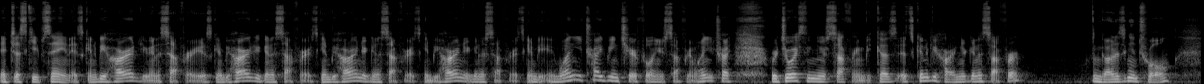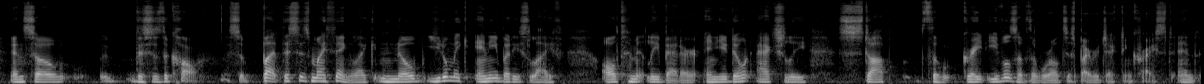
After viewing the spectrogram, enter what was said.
it just keeps saying it's going to be hard, you're going to suffer. It's going to be hard, you're going to suffer. It's going to be hard, you're going to suffer. It's going to be hard, you're going to suffer. It's going to be. Why don't you try being cheerful in your suffering? Why don't you try rejoicing in your suffering? Because it's going to be hard, and you're going to suffer and God is in control. And so this is the call. So, but this is my thing. Like, no, you don't make anybody's life ultimately better, and you don't actually stop the great evils of the world just by rejecting Christ. And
